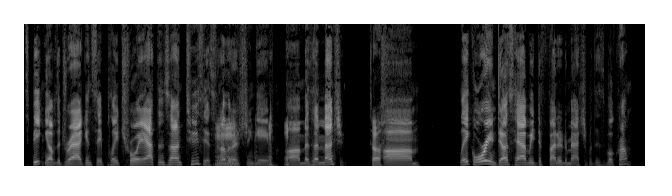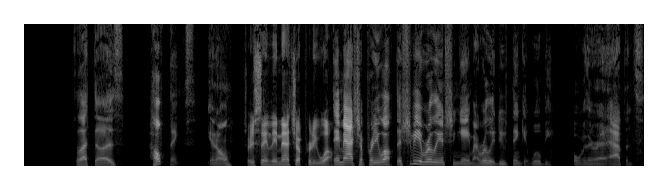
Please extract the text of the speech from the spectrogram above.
Speaking of the Dragons, they play Troy Athens on Tuesday. It's another Mm. interesting game. Um, as I mentioned, Tough. um, Lake Orion does have a defender to match up with Isabel Crum, so that does help things. You know, so you're saying they match up pretty well. they match up pretty well. This should be a really interesting game. I really do think it will be over there at Athens.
